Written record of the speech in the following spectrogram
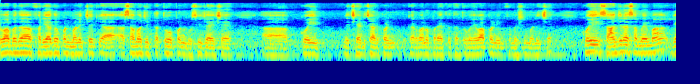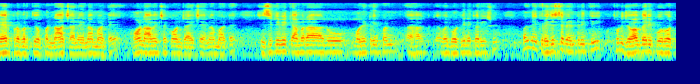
એવા બધા ફરિયાદો પણ મળી છે કે અસામાજિક તત્વો પણ ઘૂસી જાય છે કોઈ છેડછાડ પણ કરવાનો પ્રયત્ન થતો હોય એવા પણ ઇન્ફોર્મેશન મળી છે. કોઈ સાંજના સમયમાં ગેરપ્રવૃત્તિઓ પણ ના ચાલે એના માટે, કોણ આવે છે, કોણ જાય છે એના માટે સીસીટીવી કેમેરાનું મોનિટરિંગ પણ હવે ગોઠવીને કરીશું. પણ એક રજિસ્ટર એન્ટ્રીથી થોડી જવાબદારીપૂર્વક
